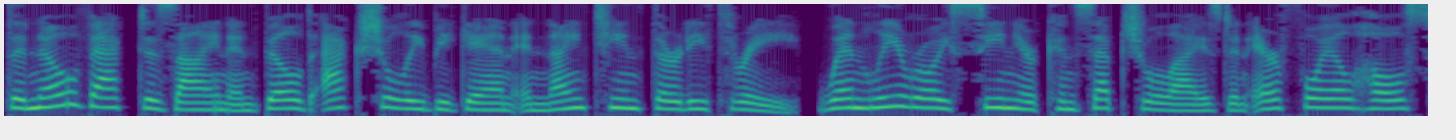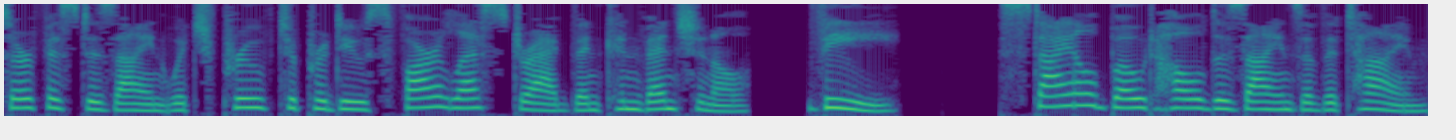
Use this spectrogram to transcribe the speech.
The Novac design and build actually began in 1933, when Leroy Sr. conceptualized an airfoil hull surface design which proved to produce far less drag than conventional V style boat hull designs of the time.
